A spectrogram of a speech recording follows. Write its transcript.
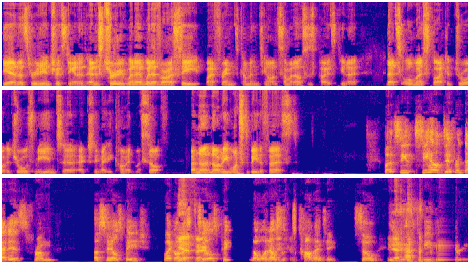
Yeah, that's really interesting, and, it, and it's true. When, whenever I see my friends commenting on someone else's post, you know, that's almost like it, draw, it draws me in to actually make a comment myself. But no, nobody wants to be the first. But see, see how different that is from a sales page. Like on yeah, a very, sales page, no one else is commenting, so yeah. you have to be very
